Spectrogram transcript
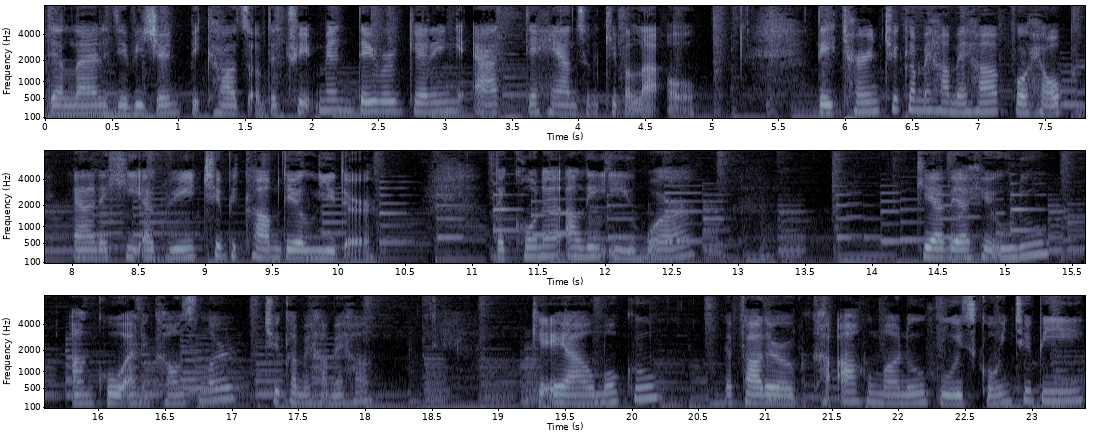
the land division because of the treatment they were getting at the hands of Kivala'o. They turned to Kamehameha for help and he agreed to become their leader. The Kona Ali'i were Keaweaheulu, uncle and counselor to Kamehameha. Keeaumoku, the father of Ka'ahumanu, who is going to be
